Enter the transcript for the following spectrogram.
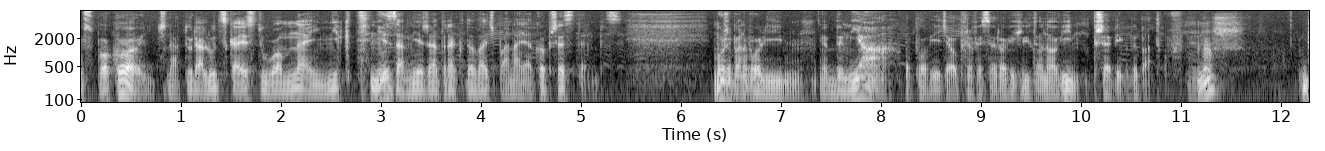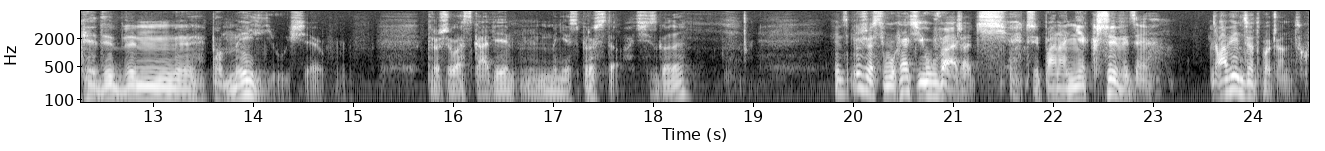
uspokoić. Natura ludzka jest ułomna i nikt nie zamierza traktować pana jako przestępcy. Może pan woli, bym ja opowiedział profesorowi Hiltonowi przebieg wypadków. No, gdybym pomylił się, proszę łaskawie mnie sprostować. Zgoda? Więc proszę słuchać i uważać, czy pana nie krzywdzę. A więc od początku.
